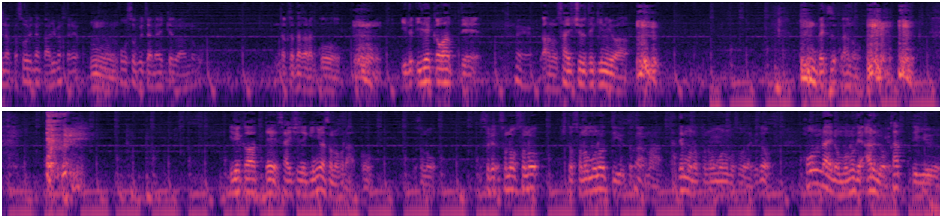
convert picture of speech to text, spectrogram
なんかそういうなんかありましたね。うん。法則じゃないけどあの。なんかだからこう 入れ替わってえ。あの最終的には 別あの入れ替わって最終的にはそのほらこうそのそれそのその人そのものっていうとか、まあ、建物そのものもそうだけど本来のものであるのかっていう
